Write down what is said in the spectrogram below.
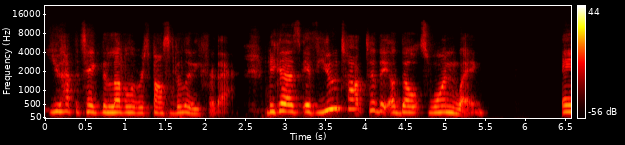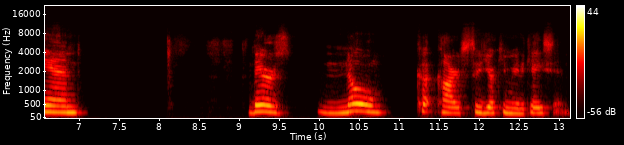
you have to take the level of responsibility for that. Because if you talk to the adults one way and there's no cut cards to your communication,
